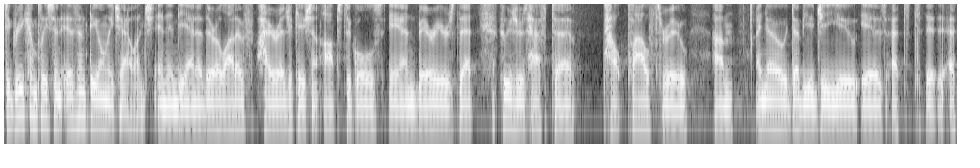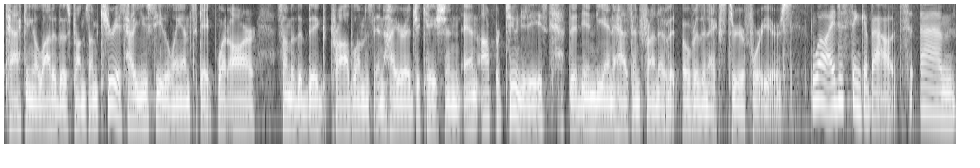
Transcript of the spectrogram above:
degree completion isn't the only challenge in Indiana. There are a lot of higher education obstacles and barriers that Hoosiers have to plow through. Um, I know WGU is at, attacking a lot of those problems. I'm curious how you see the landscape. What are some of the big problems in higher education and opportunities that Indiana has in front of it over the next three or four years? Well, I just think about um,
